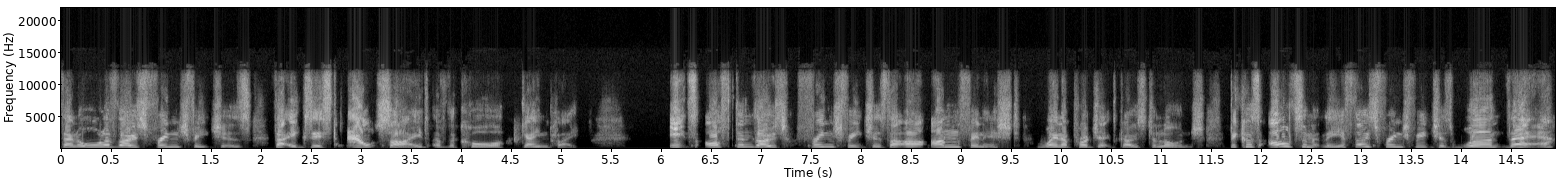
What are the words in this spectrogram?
than all of those fringe features that exist outside of the core gameplay. It's often those fringe features that are unfinished when a project goes to launch. Because ultimately, if those fringe features weren't there,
